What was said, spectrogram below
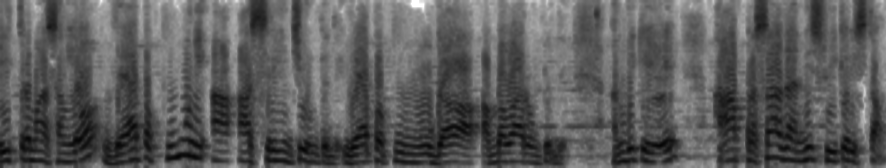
చైత్ర మాసంలో వేప పువ్వుని ఆశ్రయించి ఉంటుంది. వేప పువ్వుగా అమ్మవారు ఉంటుంది. అందుకే ఆ ప్రసాదాన్ని స్వీకరిస్తాం.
